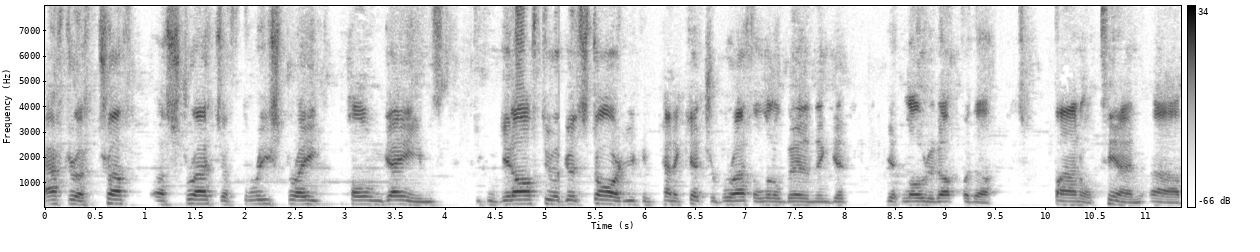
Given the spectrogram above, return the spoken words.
after a tough a stretch of three straight home games, you can get off to a good start. You can kind of catch your breath a little bit and then get get loaded up for the final ten. Uh,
